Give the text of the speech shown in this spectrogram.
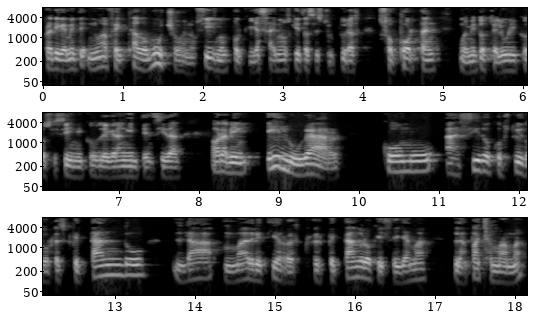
prácticamente no ha afectado mucho en los sismos, porque ya sabemos que estas estructuras soportan movimientos telúricos y sísmicos de gran intensidad. Ahora bien, el lugar, cómo ha sido construido, respetando la madre tierra, respetando lo que se llama la Pachamama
